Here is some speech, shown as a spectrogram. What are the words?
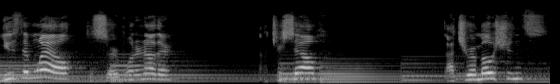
Use them well to serve one another. Not yourself, not your emotions,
